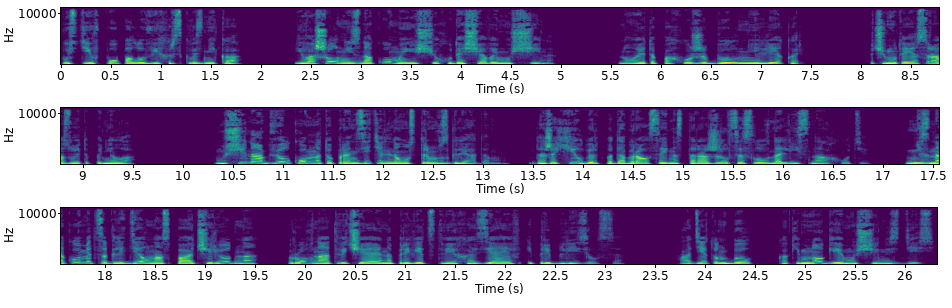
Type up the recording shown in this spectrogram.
пустив по полу вихрь сквозняка, и вошел незнакомый еще худощавый мужчина. Но это, похоже, был не лекарь. Почему-то я сразу это поняла. Мужчина обвел комнату пронзительно острым взглядом. Даже Хилберт подобрался и насторожился, словно лис на охоте. Незнакомец оглядел нас поочередно, ровно отвечая на приветствие хозяев, и приблизился. Одет он был, как и многие мужчины здесь,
